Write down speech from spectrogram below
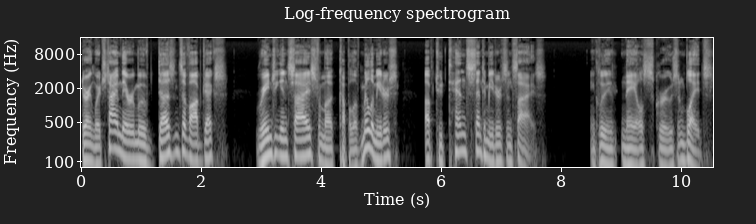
during which time they removed dozens of objects, ranging in size from a couple of millimeters up to 10 centimeters in size, including nails, screws, and blades.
